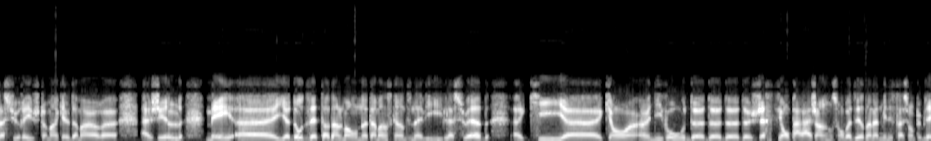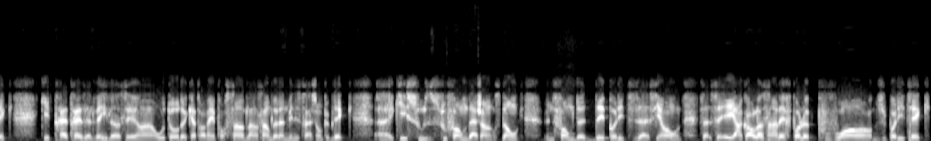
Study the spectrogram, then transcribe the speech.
s'assurer justement qu'elle demeure agile. Mais il y a d'autres États dans le monde, notamment en Scandinavie, la Suède, qui, qui ont un niveau de, de, de, de, gestion par agence, on va dire, dans l'administration publique, qui est très, très élevé. Là. C'est autour de 80% de l'ensemble de l'administration publique qui est sous, sous forme d'agence. Donc, une forme de dépolitisation. et encore là, ça n'enlève pas le pouvoir du politique.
